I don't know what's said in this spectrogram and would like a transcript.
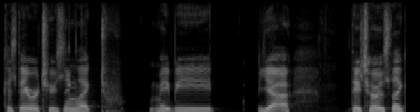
because they were choosing like tw- maybe yeah, they chose like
